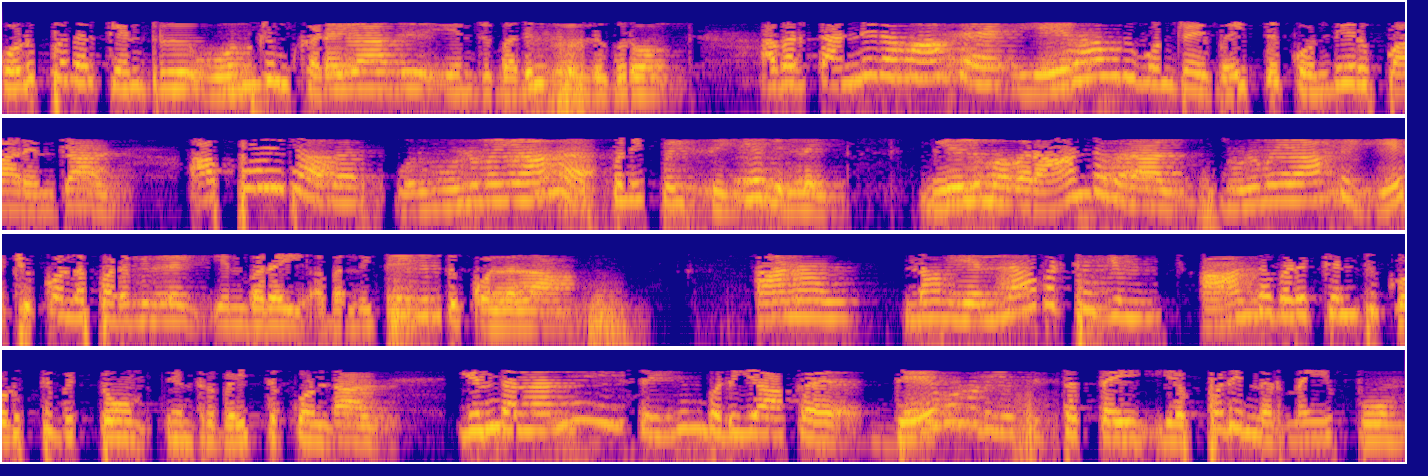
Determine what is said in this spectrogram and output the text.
கொடுப்பதற்கென்று ஒன்றும் கிடையாது என்று பதில் சொல்லுகிறோம். அவர் தன்னிடமாக ஏதாவது ஒன்றை வைத்துக் கொண்டிருப்பார் என்றால் அப்பொழுது அவர் ஒரு முழுமையான அர்ப்பணிப்பை செய்யவில்லை. மேலும் அவர் ஆண்டவரால் முழுமையாக ஏற்றுக்கொள்ளப்படவில்லை என்பதை அவர் நிச்சயித்துக் கொள்ளலாம். ஆனால் நாம் எல்லாவற்றையும் ஆண்டவருக்கென்று கொடுத்து விட்டோம் என்று வைத்துக் கொண்டால் இந்த நன்மையை செய்யும்படியாக தேவனுடைய சித்தத்தை எப்படி நிர்ணயிப்போம்?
